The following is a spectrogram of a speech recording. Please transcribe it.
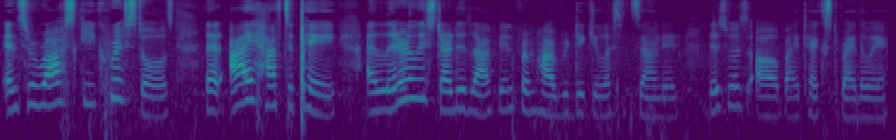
and Swarovski crystals that I have to pay. I literally started laughing from how ridiculous it sounded. This was all by text, by the way.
